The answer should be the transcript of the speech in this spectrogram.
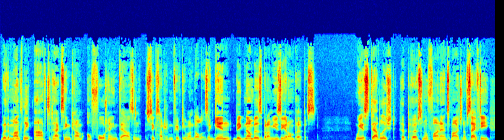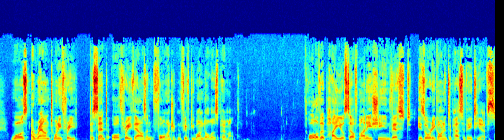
with a monthly after tax income of $14,651. Again, big numbers, but I'm using it on purpose. We established her personal finance margin of safety was around 23 percent or $3,451 per month. All of her pay yourself money she invests is already gone into passive ETFs.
